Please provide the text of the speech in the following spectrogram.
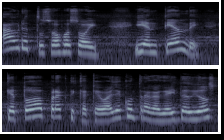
Abre tus ojos hoy y entiende que toda práctica que vaya contra la ley de Dios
